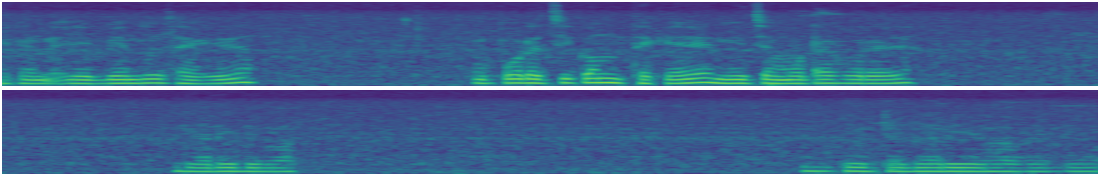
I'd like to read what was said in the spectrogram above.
এখানে এই বিন্দু থেকে উপরে চিকন থেকে নিচে মোটা করে গাড়ি দেব। দুইটা গাড়ি এভাবে দেব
